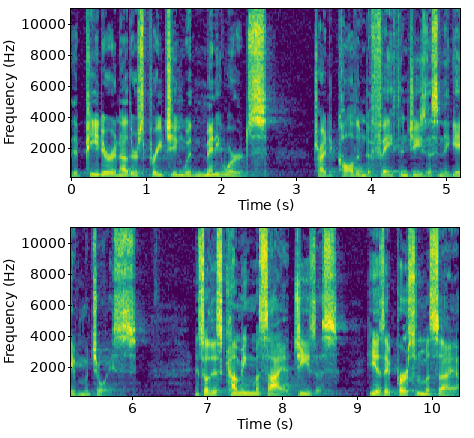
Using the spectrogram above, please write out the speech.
that Peter and others preaching with many words tried to call them to faith in Jesus, and he gave them a choice. And so, this coming Messiah, Jesus, he is a personal Messiah.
